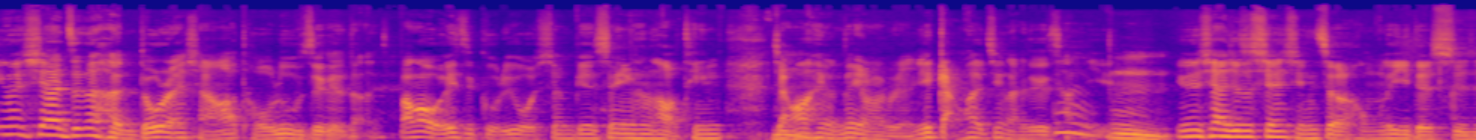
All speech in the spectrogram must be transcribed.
因为现在真的很多人想要投入这个的，包括我一直鼓励我身边声音很好听、讲话很有内容的人，也赶快进来这个产业。嗯，因为现在就是先行者红利的时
